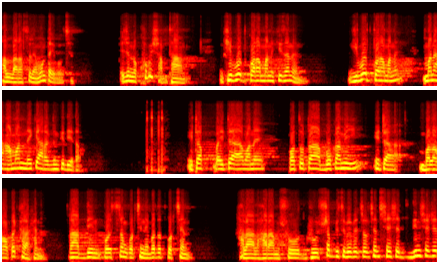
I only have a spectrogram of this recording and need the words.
আল্লাহ রাসুল এমনটাই বলছেন। এই জন্য খুবই সাবধান। গিবোধ করা মানে কি জানেন? গিবোধ করা মানে মানে আমার নেকি আরেকজনকে দিয়ে দাও। এটা এটা মানে কতটা বোকামি এটা বলার অপেক্ষা রাখে না। রাত দিন পরিশ্রম করছেন, ইবাদত করছেন, হালাল, হারাম, সুদ, ঘুষ, সবকিছু ভেবে চলছেন। শেষে দিন শেষে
